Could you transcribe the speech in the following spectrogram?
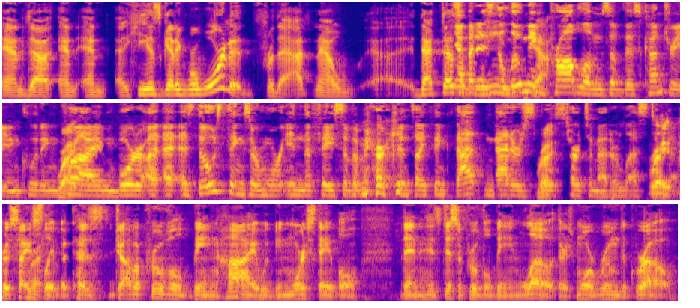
and uh, and and uh, he is getting rewarded for that. Now uh, that doesn't. Yeah, but mean, it's the looming yeah. problems of this country, including right. crime, border. As those things are more in the face of Americans, I think that matters right. will start to matter less. To right, them. precisely, right. because job approval being high would be more stable than his disapproval being low. There's more room to grow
